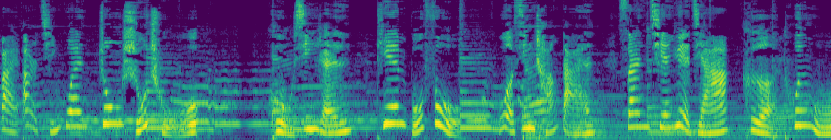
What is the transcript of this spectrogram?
百二秦关终属楚。苦心人天不负，卧薪尝胆，三千越甲可吞吴。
